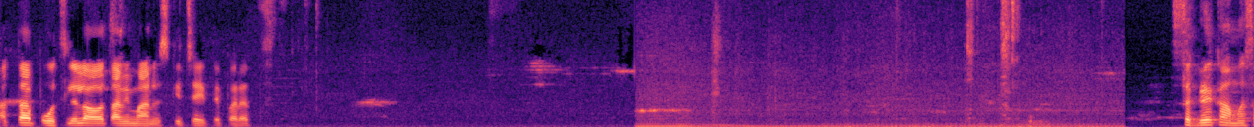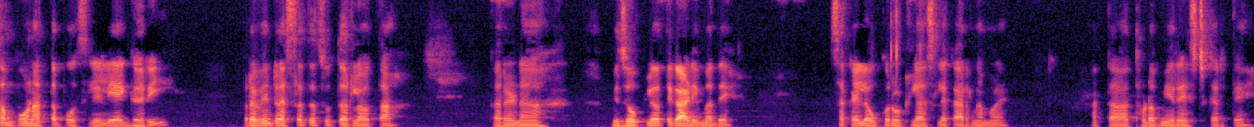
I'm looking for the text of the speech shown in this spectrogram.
आता पोहोचलेलो आहोत आम्ही माणुसकीच्या इथे परत. सगळे कामं संपवून आता पोचलेली आहे घरी. प्रवीण रस्त्यातच उतरला होता. कारण मी झोपले होते गाडीमध्ये. सकाळी लवकर उठलं असल्या कारणामुळे. आता थोडं मी रेस्ट करते.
